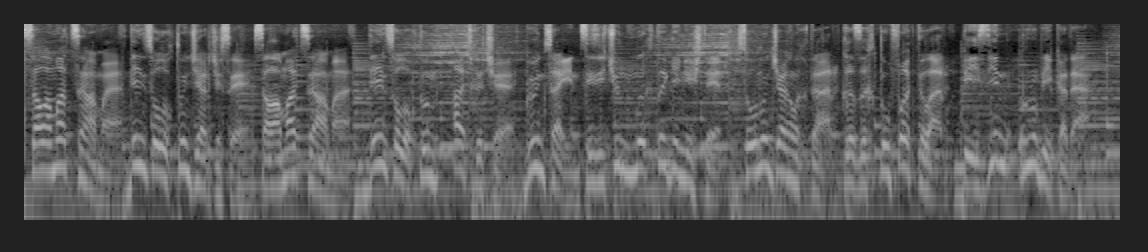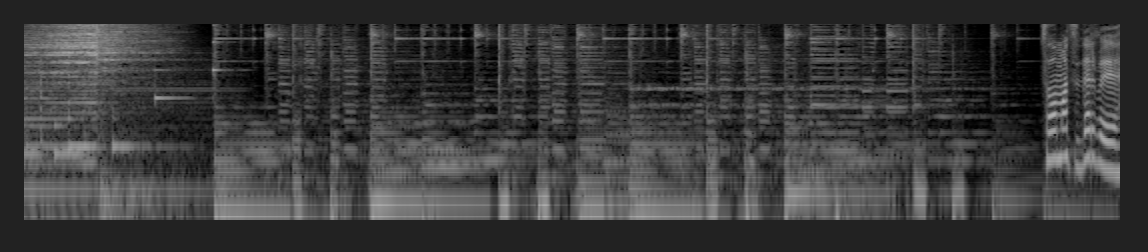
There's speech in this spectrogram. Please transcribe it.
саламат саама ден соолуктун жарчысы. Саламат саама ден соолуктун ачкычы. Күн сайын сиз үчүн мыкты кеңештер сонун жаңылыктар кызыктуу фактылар биздин рубрикада. Саламатсыздарбы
